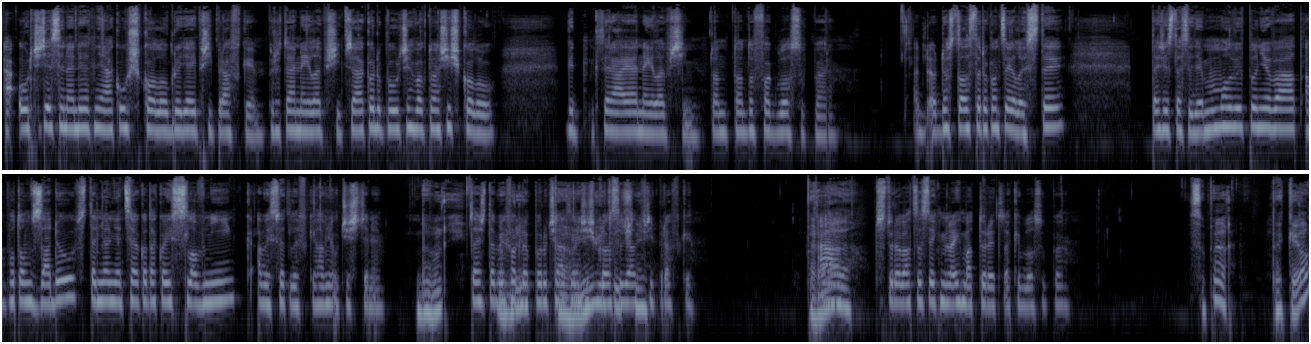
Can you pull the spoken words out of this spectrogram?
A určitě si najdete nějakou školu, kde dělají přípravky, protože to je nejlepší. Třeba jako doporučím fakt tu naší školu, která je nejlepší. Tam, tam to fakt bylo super. A dostal jste dokonce i listy, takže jste si demo mohli vyplňovat a potom vzadu jste měl něco jako takový slovník a vysvětlivky, hlavně u češtiny. Dobrý. Takže to bych fakt doporučila z naší školy si dělat přípravky. Paráda. A studovat se z těch milých maturit, to taky bylo super. Super. Tak jo,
